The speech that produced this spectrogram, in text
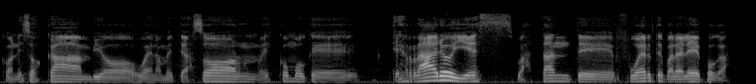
con esos cambios, bueno, mete a Zorn, es como que es raro y es bastante fuerte para la época.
